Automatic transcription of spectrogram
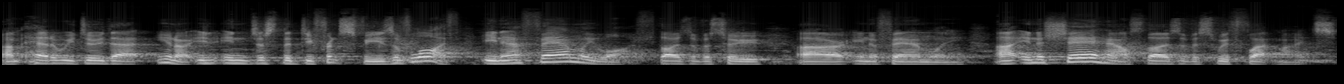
Um, how do we do that, you know, in, in, just the different spheres of life? In our family life, those of us who are in a family. Uh, in a share house, those of us with flatmates.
